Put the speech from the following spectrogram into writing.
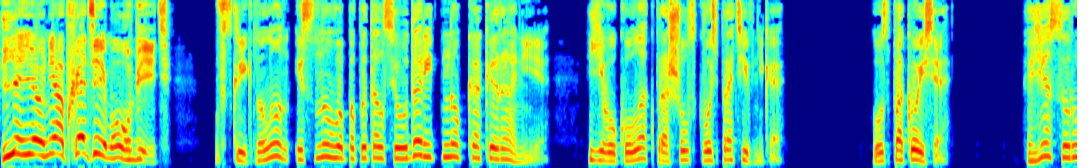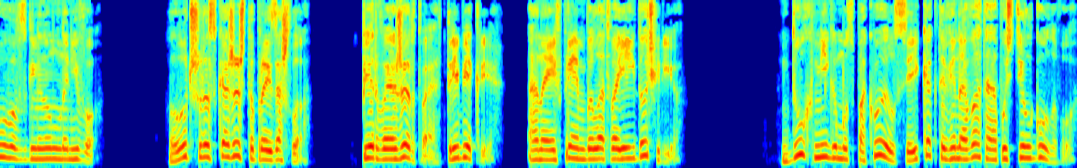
Ее необходимо убить!» Вскрикнул он и снова попытался ударить, но, как и ранее, его кулак прошел сквозь противника. «Успокойся». Я сурово взглянул на него. «Лучше расскажи, что произошло. Первая жертва, Требекри, она и впрямь была твоей дочерью?» Дух мигом успокоился и как-то виновато опустил голову.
